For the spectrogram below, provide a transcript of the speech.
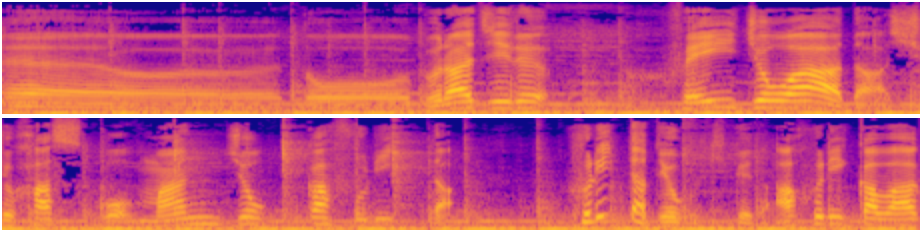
えーと、ブラジル、フェイジョアーダ、シュハスコ、マンジョッカフリッタ。フリッタってよく聞くけど、アフリカは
